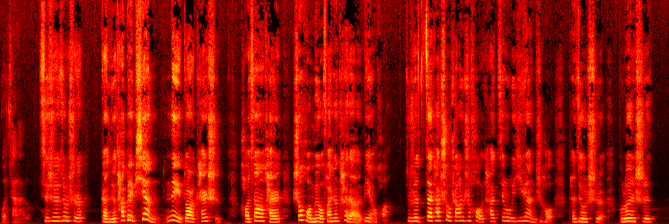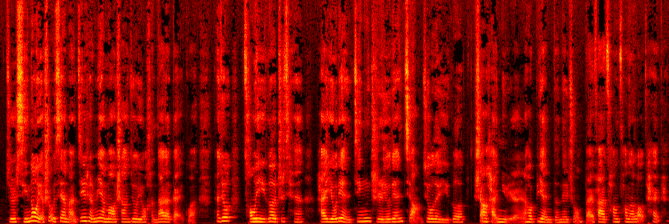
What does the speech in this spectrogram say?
滚下来了。其实就是感觉他被骗那一段开始，好像还生活没有发生太大的变化。就是在他受伤之后，他进入医院之后，他就是不论是就是行动也受限嘛，精神面貌上就有很大的改观。他就从一个之前还有点精致、有点讲究的一个上海女人，然后变得那种白发苍苍的老太太。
